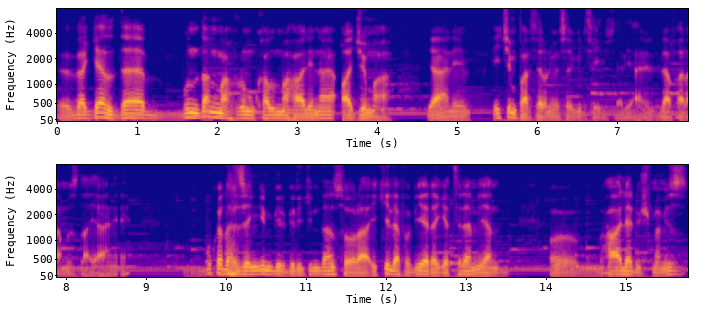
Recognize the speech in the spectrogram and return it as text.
ve gel de bundan mahrum kalma haline acıma. Yani içim parçalanıyor sevgili seyirciler yani laf aramızda yani. Bu kadar zengin bir birikimden sonra iki lafı bir yere getiremeyen o, hale düşmemiz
